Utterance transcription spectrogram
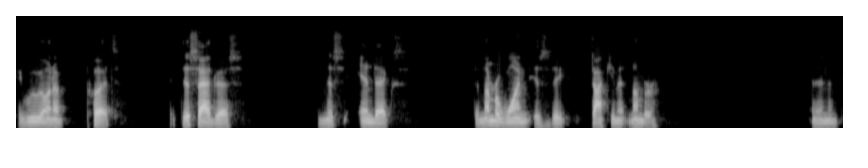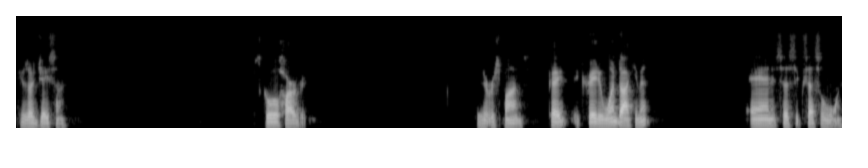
Okay, we want to put at this address in this index the number one is the document number. And then here's our JSON. School Harvard. Did it respond? Okay, it created one document and it says successful one.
